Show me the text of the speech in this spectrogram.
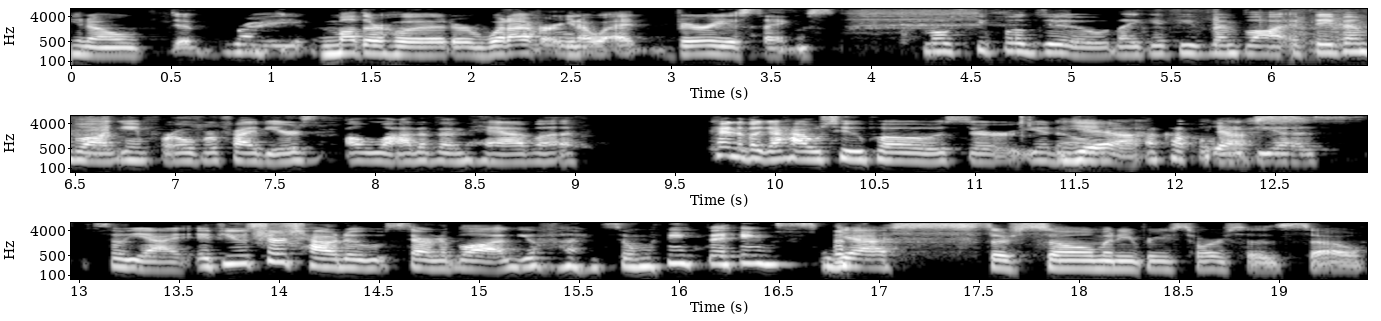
you know, right. motherhood or whatever, you know, various things. Most people do. Like if you've been blog, if they've been blogging for over five years, a lot of them have a kind of like a how-to post or you know, yeah. a couple yes. ideas. So yeah, if you search how to start a blog, you'll find so many things. yes, there's so many resources. So,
